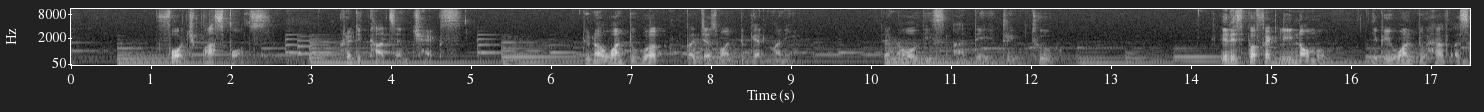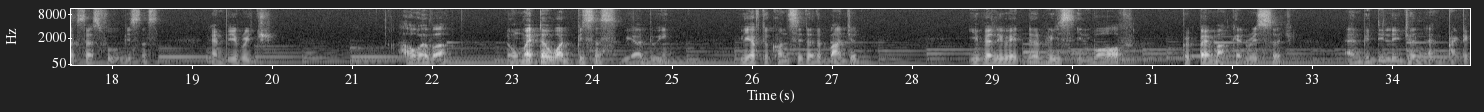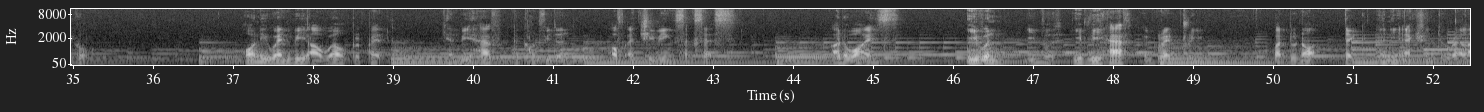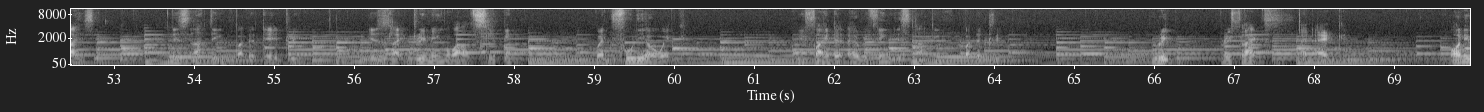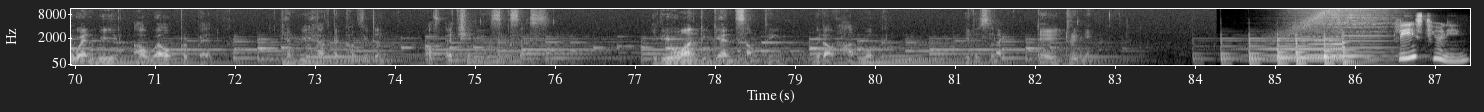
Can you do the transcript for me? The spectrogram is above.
forge passports, credit cards, and checks, do not want to work but just want to get money, then all these are daydream too. It is perfectly normal if you want to have a successful business and be rich. However, no matter what business we are doing, we have to consider the budget, evaluate the risks involved, prepare market research, and be diligent and practical. Only when we are well prepared can we have the confidence of achieving success. Otherwise, even if, we have a great dream but do not take any action to realize it, it is nothing but a daydream. It is like dreaming while sleeping. When fully awake, we find that everything is nothing but a dream. Read, reflect, and act. Only when we are well prepared can we have the confidence of achieving success. If you want to gain something without hard work, it is like daydreaming. Please tune in,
